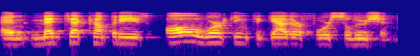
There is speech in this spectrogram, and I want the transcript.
and medtech companies all working together for solutions.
